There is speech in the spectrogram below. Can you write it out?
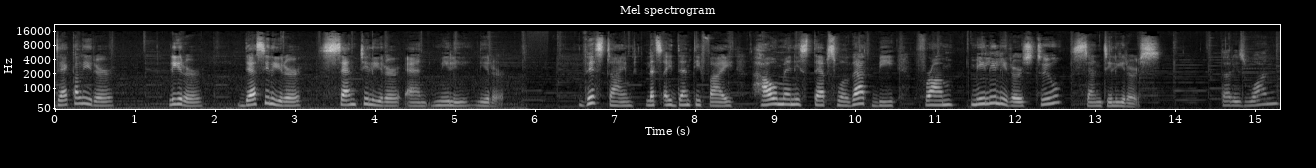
decaliter, liter, deciliter, centiliter, and milliliter. This time, let's identify how many steps will that be from milliliters to centiliters. That is 1,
